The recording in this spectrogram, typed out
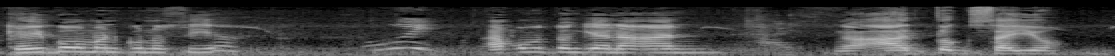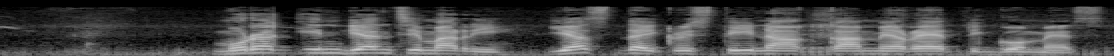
Kay bo man kuno siya. Uy, Ako mo tong gianaan nga adtog sayo. Murag Indian si Marie. Yes, day Christina Cameretti Gomez.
